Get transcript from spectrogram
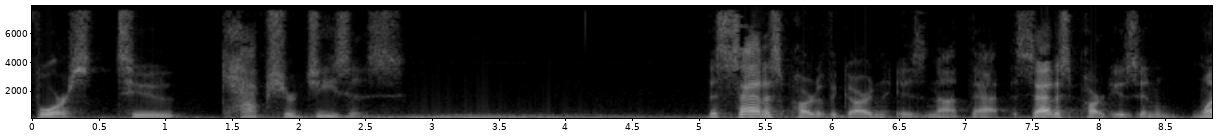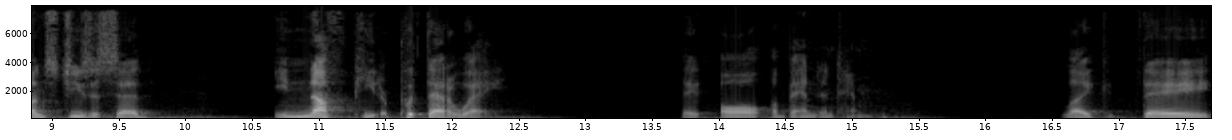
force to capture Jesus. The saddest part of the garden is not that. The saddest part is in once Jesus said, Enough, Peter, put that away. They all abandoned him. Like they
